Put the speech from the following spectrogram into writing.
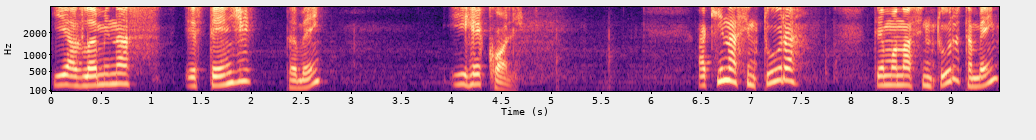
E as lâminas estende também e recolhe. Aqui na cintura, temos na cintura também,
